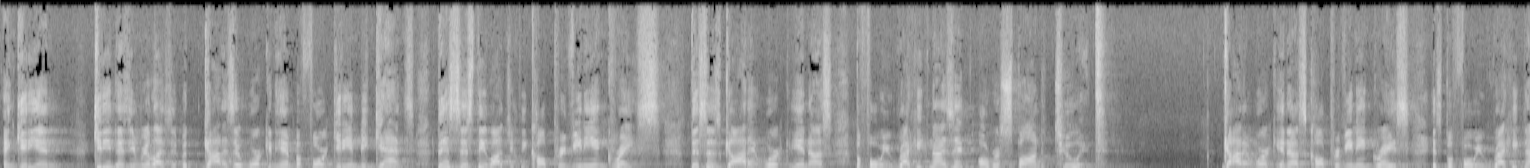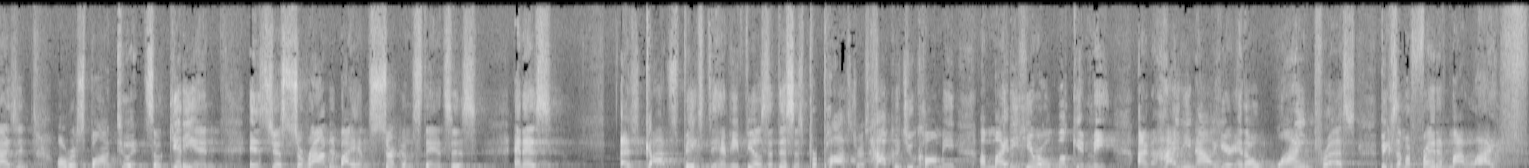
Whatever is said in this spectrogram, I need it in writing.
And Gideon Gideon doesn't realize it, but God is at work in him before Gideon begins. This is theologically called prevenient grace. This is God at work in us before we recognize it or respond to it. God at work in us, called prevenient grace, is before we recognize it or respond to it. And so Gideon is just surrounded by his circumstances, and as as God speaks to him, he feels that this is preposterous. How could you call me a mighty hero? Look at me. I'm hiding out here in a wine press because I'm afraid of my life.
